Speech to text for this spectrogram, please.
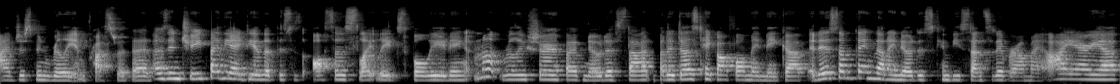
I've just been really impressed with it. I was intrigued by the idea that this is also slightly exfoliating. I'm not really sure if I've noticed that, but it does take off off all my makeup. It is something that I notice can be sensitive around my eye area,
